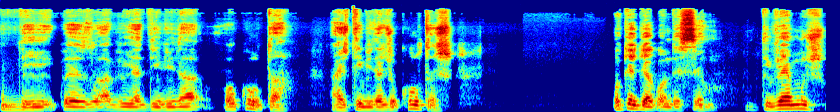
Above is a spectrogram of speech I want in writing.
de coisa, havia dívida oculta, as dívidas ocultas. O que que aconteceu? Tivemos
